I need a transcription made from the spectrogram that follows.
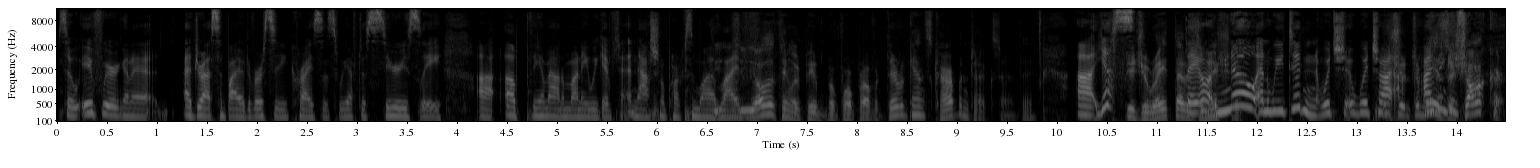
So if we're going to address a biodiversity crisis, we have to seriously uh, up the amount of money we give to National Parks and Wildlife. the other thing with People Before Profit, they're against carbon tax, aren't they? Uh, yes, Did you rate that they are no, and we didn't, which which I, Which to me I is think a is shocker.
